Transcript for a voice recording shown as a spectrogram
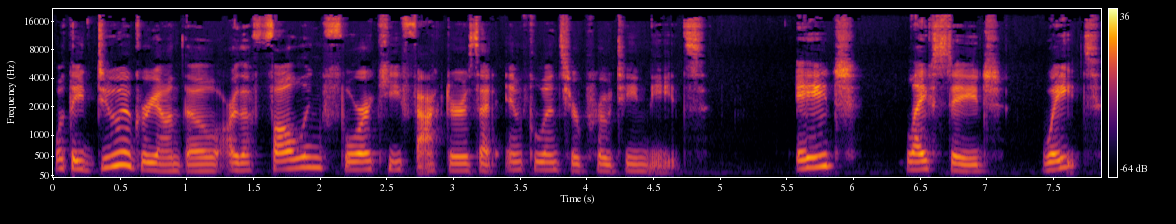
What they do agree on, though, are the following four key factors that influence your protein needs age, life stage, weight,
